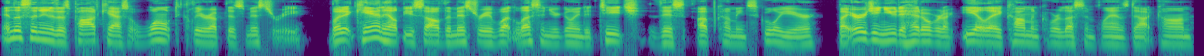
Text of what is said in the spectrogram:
and listening to this podcast won't clear up this mystery, but it can help you solve the mystery of what lesson you're going to teach this upcoming school year by urging you to head over to elacommoncorelessonplans.com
